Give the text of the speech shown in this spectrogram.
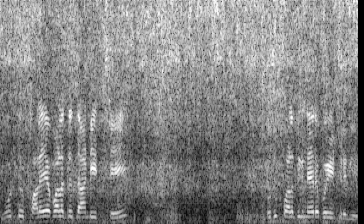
போட்டு பழைய பாலத்தை தாண்டிடுச்சு புது பாலத்துக்கு நேரம் போயிட்டு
